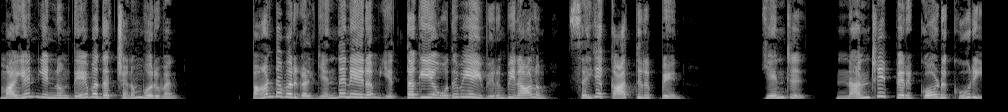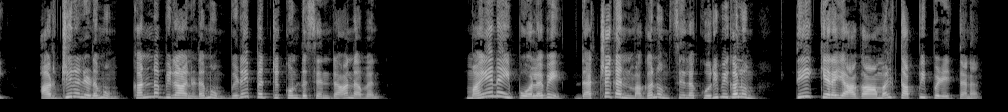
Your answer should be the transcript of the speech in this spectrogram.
மயன் என்னும் தேவதச்சனும் ஒருவன். பாண்டவர்கள் எந்த நேரம் எத்தகைய உதவியை விரும்பினாலும் செய்ய காத்திருப்பேன் என்று நன்றி பெருக்கோடு கூறி அர்ஜுனனிடமும் கண்ணபிரானிடமும் விடை பெற்றுக் கொண்டு சென்றான் அவன். மயனைப் போலவே தட்சகன் மகனும் சில குருவிகளும் தீக்கிரையாகாமல் தப்பிப் பிழைத்தன.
